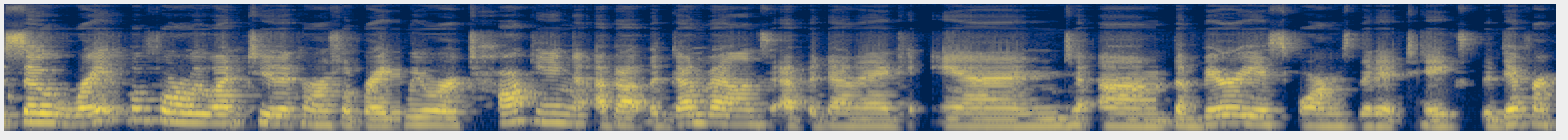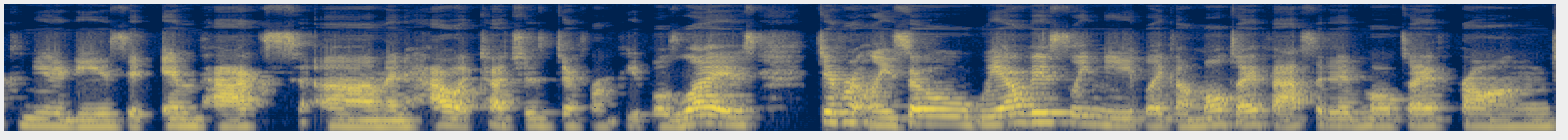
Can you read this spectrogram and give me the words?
so, right before we went to the commercial break, we were talking about the gun violence epidemic and um, the various forms that it takes, the different communities it impacts, um, and how it touches different people's lives differently. So, we obviously need like a multifaceted, multi pronged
